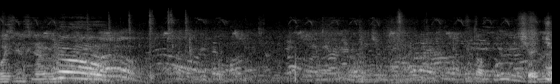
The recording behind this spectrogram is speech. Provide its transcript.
不。切切。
